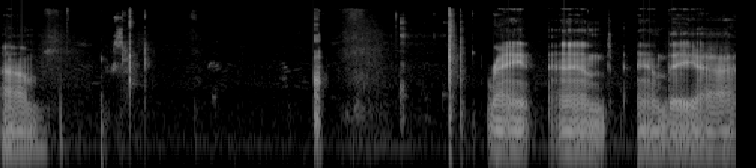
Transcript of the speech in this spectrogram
Um, right, and and they uh,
